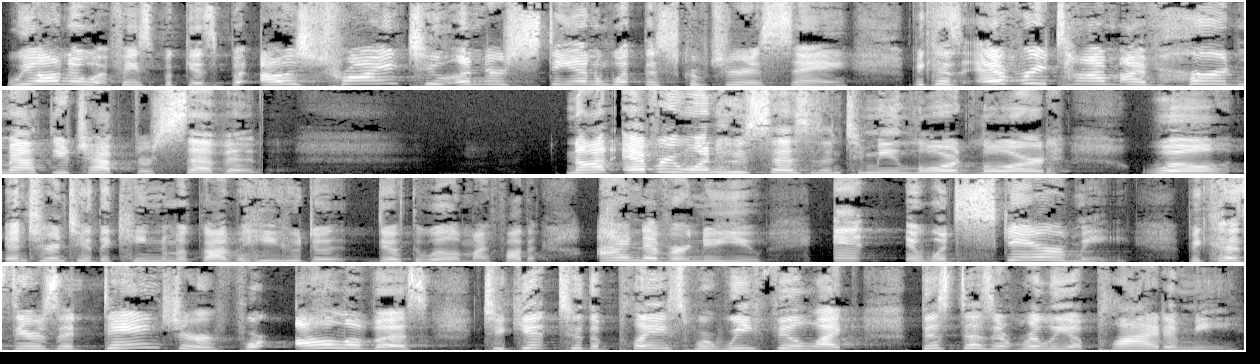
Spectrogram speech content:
We all know what Facebook is, but I was trying to understand what the scripture is saying because every time I've heard Matthew chapter 7, not everyone who says unto me, Lord, Lord, will enter into the kingdom of God, but he who doeth the will of my Father. I never knew you. It, it would scare me because there's a danger for all of us to get to the place where we feel like this doesn't really apply to me.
